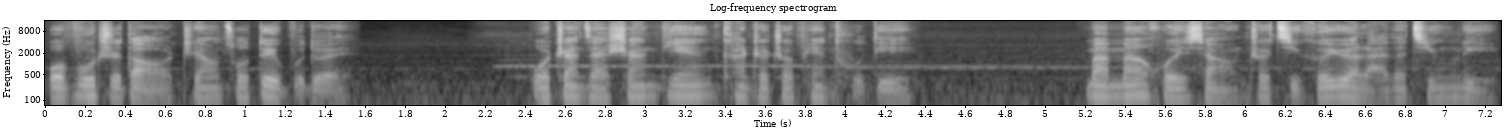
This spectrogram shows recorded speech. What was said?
我不知道这样做对不对。我站在山巅，看着这片土地，慢慢回想这几个月来的经历。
